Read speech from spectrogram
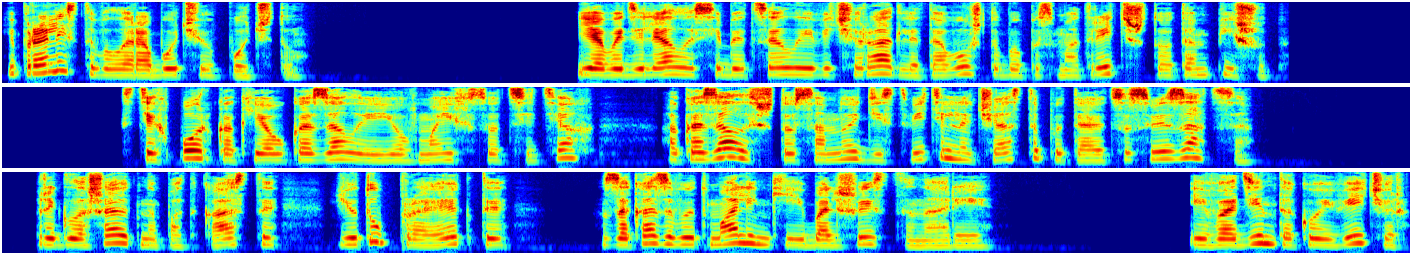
и пролистывала рабочую почту. Я выделяла себе целые вечера для того, чтобы посмотреть, что там пишут. С тех пор, как я указала ее в моих соцсетях, оказалось, что со мной действительно часто пытаются связаться. Приглашают на подкасты, YouTube-проекты, заказывают маленькие и большие сценарии. И в один такой вечер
